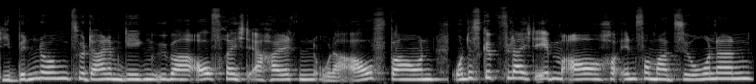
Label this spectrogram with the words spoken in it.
die Bindung zu deinem Gegenüber aufrechterhalten oder aufbauen. Und es gibt vielleicht eben auch Informationen,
